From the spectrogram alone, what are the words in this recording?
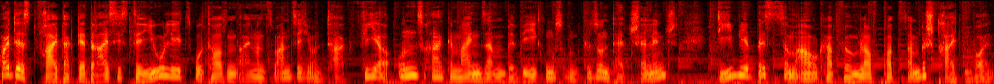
Heute ist Freitag, der 30. Juli 2021 und Tag 4 unserer gemeinsamen Bewegungs- und Gesundheitschallenge, die wir bis zum AOK Firmenlauf Potsdam bestreiten wollen.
